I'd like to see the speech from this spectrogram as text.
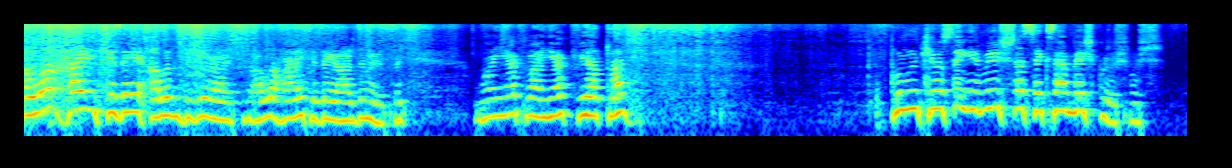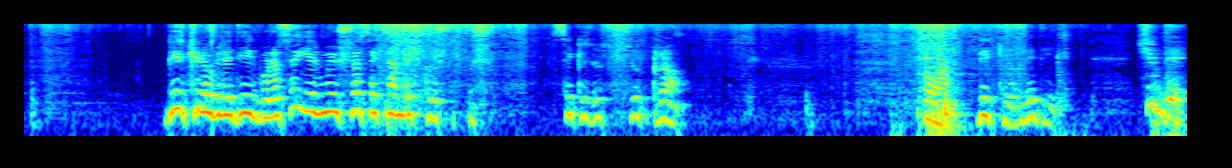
Allah herkese alım gücü versin. Allah herkese yardım etsin. Manyak manyak fiyatlar. Bunun kilosu da 23 lira 85 kuruşmuş. 1 kilo bile değil burası. 23 lira 85 kuruş tutmuş. 800 küsur gram. Soğan. 1 kilo bile değil. Şimdi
